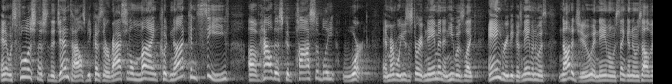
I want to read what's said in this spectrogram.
And it was foolishness to the Gentiles because their rational mind could not conceive of how this could possibly work. And remember, we used the story of Naaman, and he was like angry because Naaman was not a Jew, and Naaman was thinking to himself,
